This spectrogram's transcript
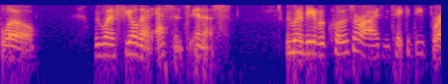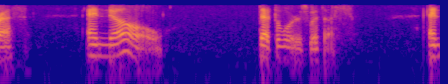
flow. We want to feel that essence in us. We want to be able to close our eyes and take a deep breath and know that the Lord is with us and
